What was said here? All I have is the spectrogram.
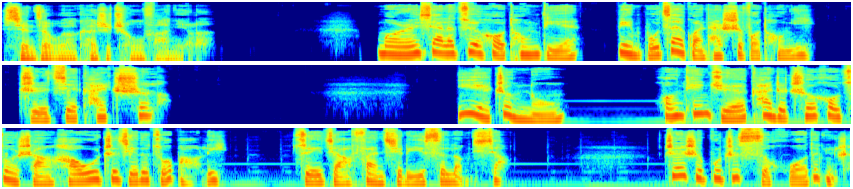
现在我要开始惩罚你了。某人下了最后通牒，便不再管他是否同意，直接开吃了。夜正浓，黄天觉看着车后座上毫无知觉的左宝莉，嘴角泛起了一丝冷笑。真是不知死活的女人，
